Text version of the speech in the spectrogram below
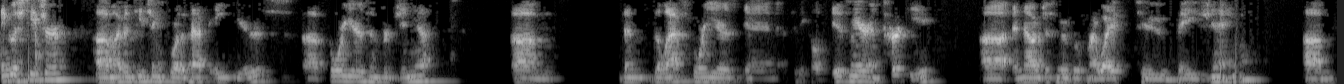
English teacher. Um, I've been teaching for the past eight years, uh, four years in Virginia, um, then the last four years in a city called Izmir in Turkey, uh, and now I've just moved with my wife to Beijing. Um,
